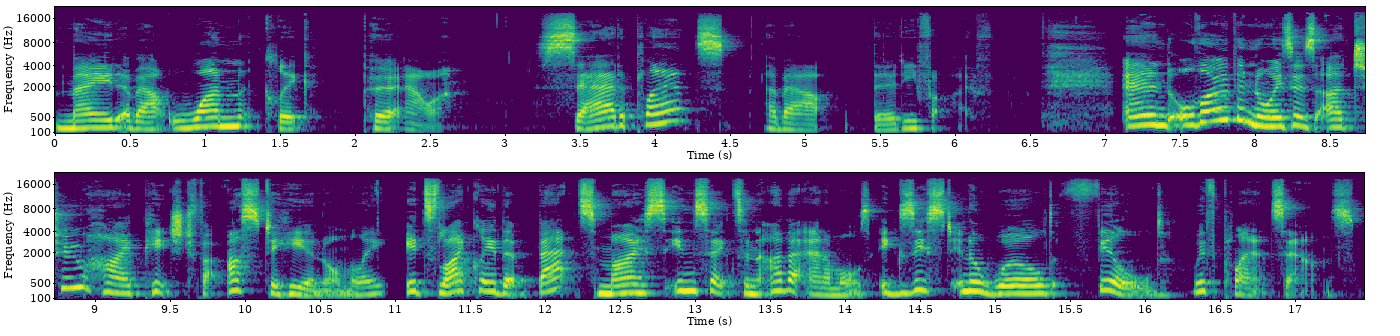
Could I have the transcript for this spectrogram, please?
made about one click per hour. Sad plants, about 35. And although the noises are too high pitched for us to hear normally, it's likely that bats, mice, insects, and other animals exist in a world filled with plant sounds.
